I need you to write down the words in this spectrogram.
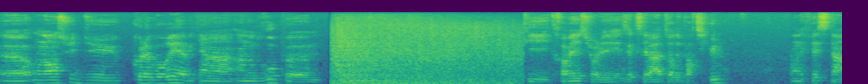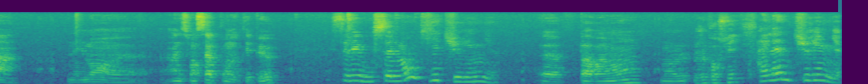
On a ensuite dû collaborer avec un, un autre groupe qui travaillait sur les accélérateurs de particules. En effet c'est un, un élément euh, indispensable pour nos TPE. Savez-vous seulement qui est Turing? Euh, pas vraiment. Bon, je poursuis. Alan Turing,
